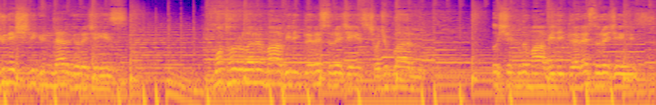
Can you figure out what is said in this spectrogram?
Güneşli günler göreceğiz Motorları maviliklere süreceğiz çocuklar. Işıklı maviliklere süreceğiz.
